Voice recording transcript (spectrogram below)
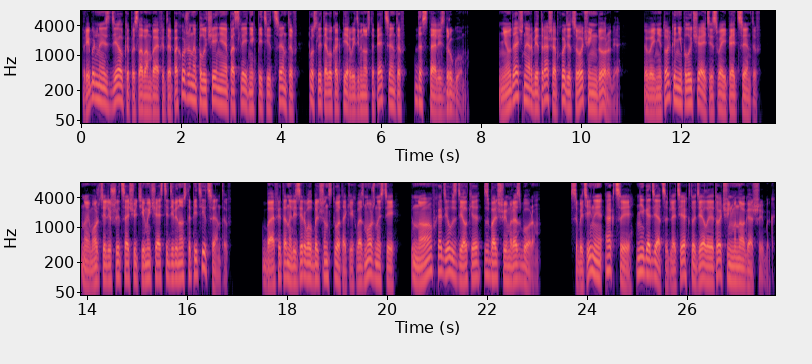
Прибыльная сделка, по словам Баффета, похожа на получение последних 5 центов после того, как первые 95 центов достались другому. Неудачный арбитраж обходится очень дорого — вы не только не получаете свои 5 центов, но и можете лишиться ощутимой части 95 центов. Баффет анализировал большинство таких возможностей, но входил в сделки с большим разбором. Событийные акции не годятся для тех, кто делает очень много ошибок.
